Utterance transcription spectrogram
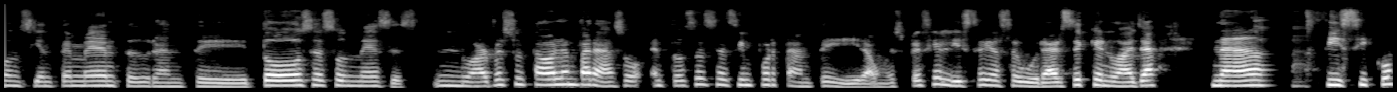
conscientemente durante todos esos meses no ha resultado el embarazo, entonces es importante ir a un especialista y asegurarse que no haya nada físico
